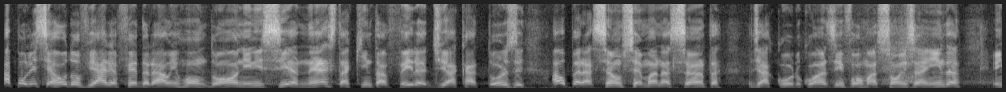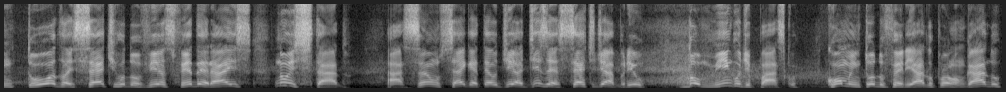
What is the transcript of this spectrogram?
A Polícia Rodoviária Federal em Rondônia inicia nesta quinta-feira, dia 14, a Operação Semana Santa. De acordo com as informações ainda, em todas as sete rodovias federais no estado. A ação segue até o dia 17 de abril, domingo de Páscoa. Como em todo feriado prolongado,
